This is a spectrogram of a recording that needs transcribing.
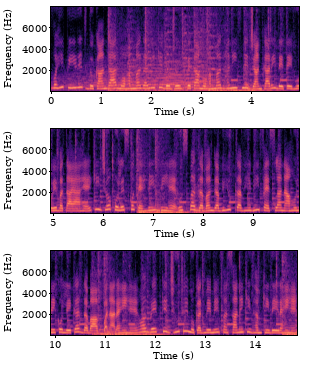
वही पीड़ित दुकानदार मोहम्मद अली के बुज़ुर्ग पिता मोहम्मद हनीफ ने जानकारी देते हुए बताया है कि जो पुलिस को तहरीर दी है, उस पर दबंग अभियुक्त अभी भी फैसला न होने को लेकर दबाव बना रहे हैं और रेप के झूठे मुकदमे में फंसाने की धमकी दे रहे हैं,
